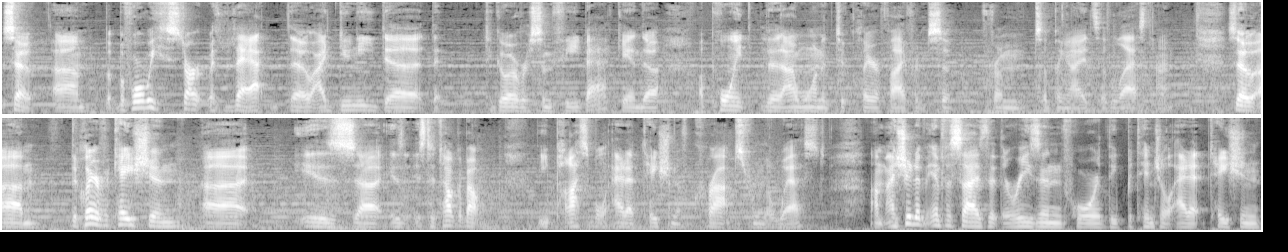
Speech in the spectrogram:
so, um, but before we start with that, though, I do need uh, to go over some feedback and uh, a point that I wanted to clarify from from something I had said last time. So, um, the clarification uh, is, uh, is is to talk about the possible adaptation of crops from the West. Um, I should have emphasized that the reason for the potential adaptation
